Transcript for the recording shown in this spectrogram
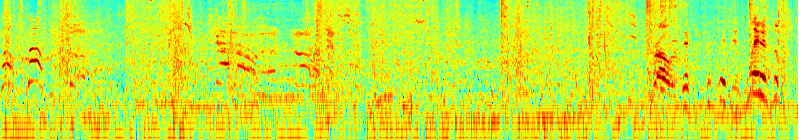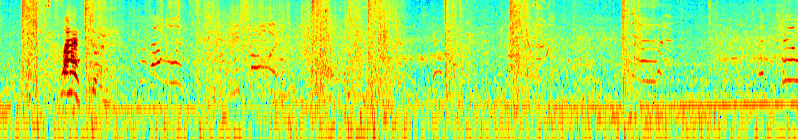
Go, go! Bro, this, this is lit as a blaster. That one! Keep going! That's two!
